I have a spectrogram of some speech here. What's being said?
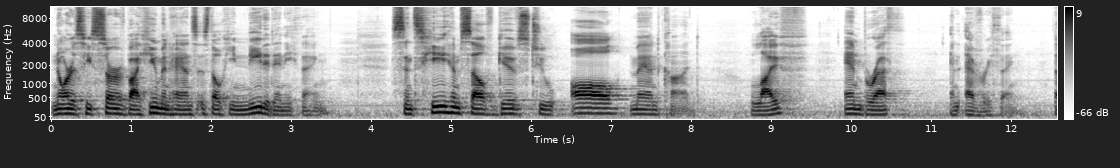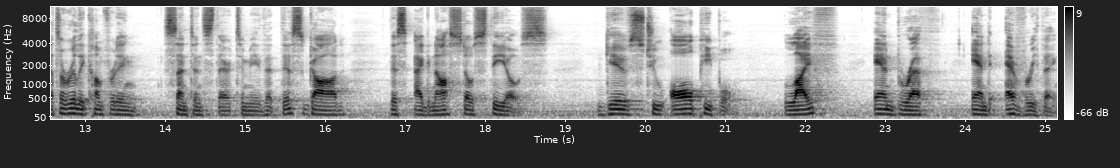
Nor is he served by human hands as though he needed anything, since he himself gives to all mankind life and breath and everything. That's a really comforting sentence there to me that this God, this agnostos theos, gives to all people life and breath and everything.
